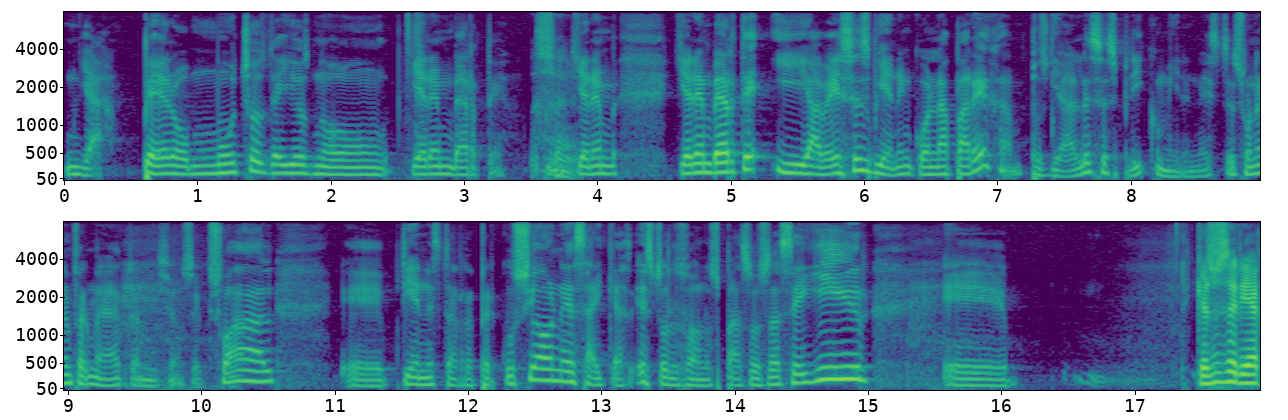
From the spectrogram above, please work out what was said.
ya. Pero muchos de ellos no quieren verte. Sí. Quieren, quieren verte y a veces vienen con la pareja. Pues ya les explico, miren, esto es una enfermedad de transmisión sexual, eh, tiene estas repercusiones, hay que, estos son los pasos a seguir. eh, Que eso sería.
